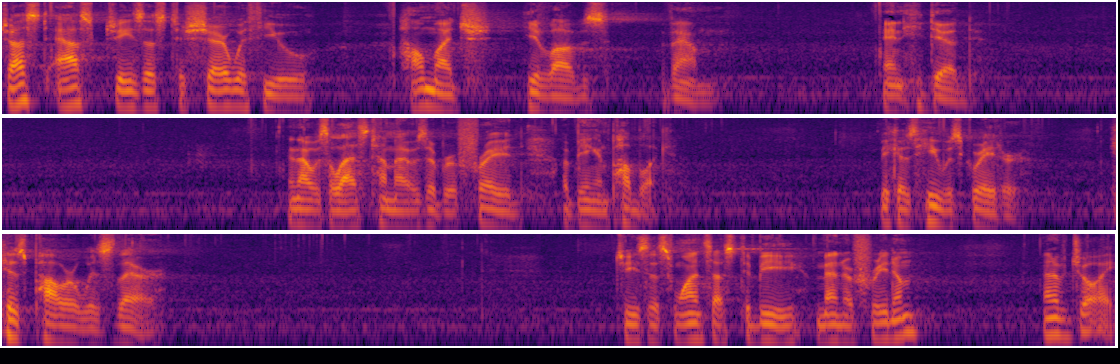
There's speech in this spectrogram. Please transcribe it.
just ask Jesus to share with you how much he loves them. And he did. And that was the last time I was ever afraid of being in public because he was greater, his power was there. Jesus wants us to be men of freedom and of joy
